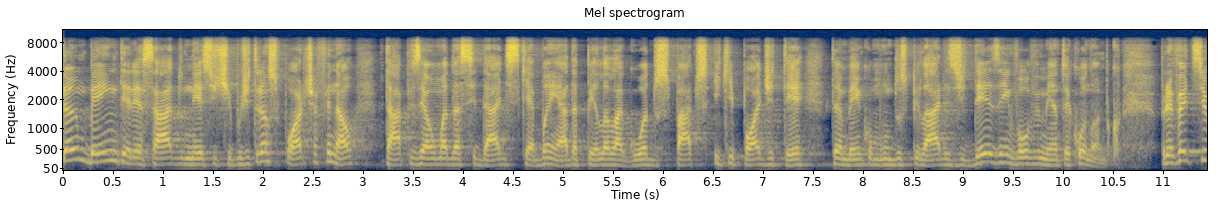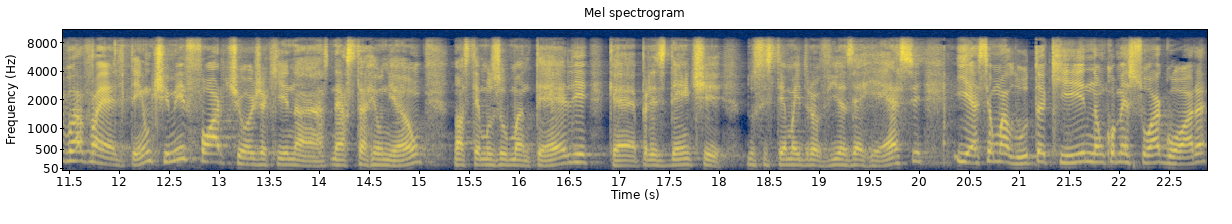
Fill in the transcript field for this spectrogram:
também interessado nesse tipo de transporte, afinal, Tapes é uma das cidades que é banhada pela Lagoa dos Patos e que pode ter também como um dos pilares de desenvolvimento econômico. Prefeito Silvio Rafael, tem um time forte hoje aqui na, nesta reunião. Nós temos o Mantelli, que é presidente do sistema Hidrovias RS, e essa é uma luta que não começou agora,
